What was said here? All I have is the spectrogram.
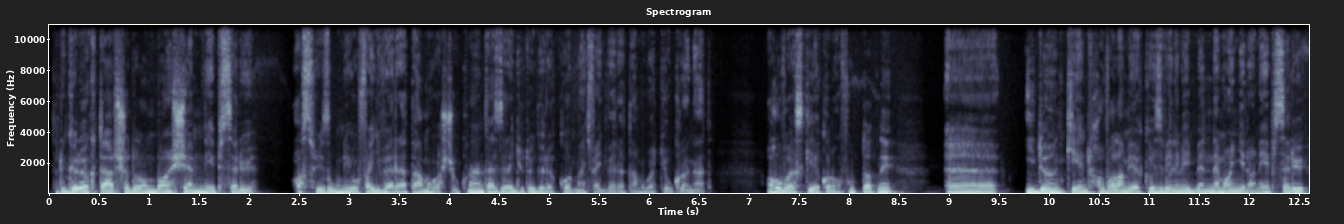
Tehát a görög társadalomban sem népszerű az, hogy az Unió fegyverrel támogassa Ukrajnát, ezzel együtt a görög kormány fegyverrel támogatja Ukrajnát. Ahova ezt ki akarom futtatni, időnként, ha valami a közvéleményben nem annyira népszerű,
